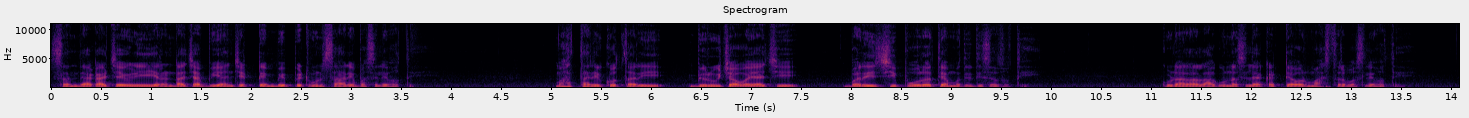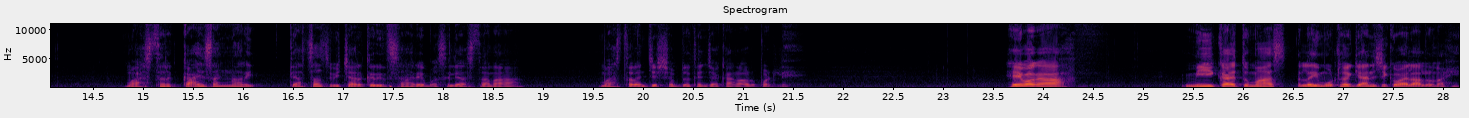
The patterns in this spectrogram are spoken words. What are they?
संध्याकाळच्या वेळी एरंडाच्या बियांचे टेंबे पेटवून सारे बसले होते. म्हातारी कोतारी बिरूच्या वयाची बरीचशी पोरं त्यामध्ये दिसत होती. कुडाला लागून असल्या कट्ट्यावर मास्तर बसले होते. मास्तर काय सांगणार? त्याचाच विचार करीत सारे बसले असताना मास्तरांचे शब्द त्यांच्या कानावर पडले. हे बघा मी काय तुम्हास लई मोठं ज्ञान शिकवायला आलो नाही.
